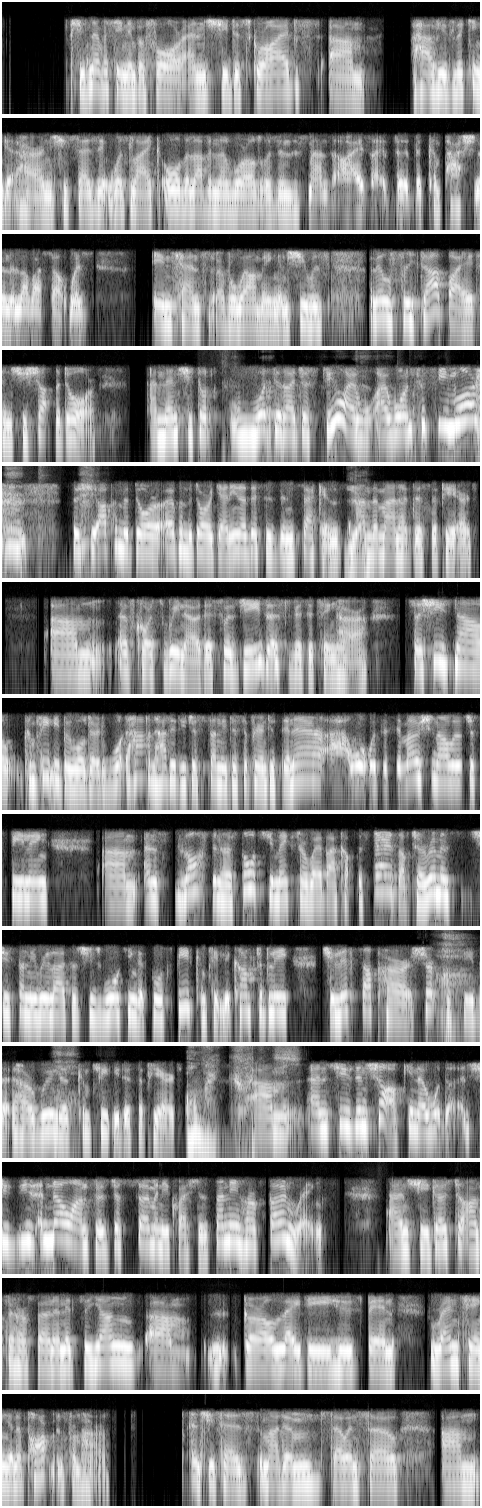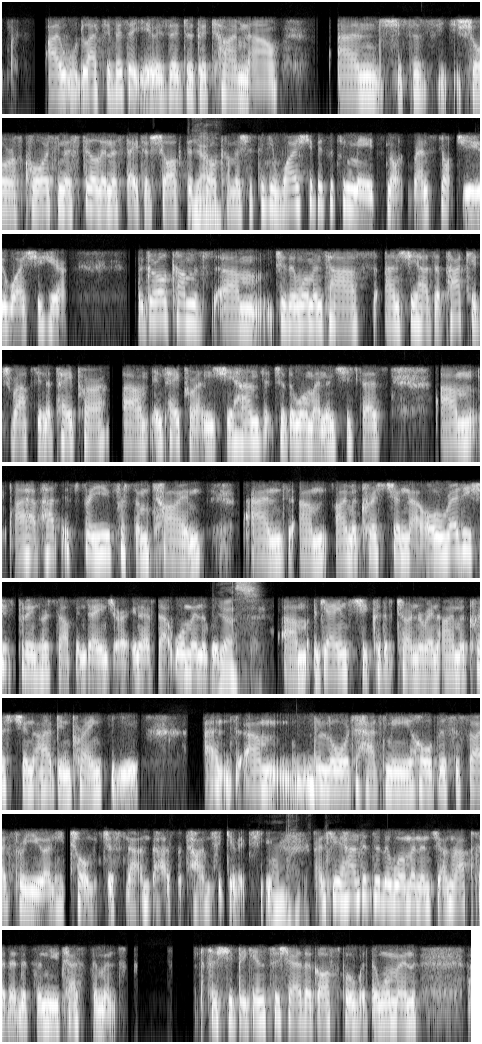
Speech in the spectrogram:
She's never seen him before, and she describes um, how he's looking at her. And she says it was like all the love in the world was in this man's eyes. The, the compassion and the love I felt was intense and overwhelming. And she was a little freaked out by it, and she shut the door. And then she thought, what did I just do? I, I want to see more. so she opened the door, opened the door again. You know, this is in seconds, yeah. and the man had disappeared. Um, of course, we know this was Jesus visiting her. So she's now completely bewildered. What happened? How did he just suddenly disappear into thin air? Uh, what was this emotion I was just feeling? Um, and lost in her thoughts, she makes her way back up the stairs, up to her room, and she suddenly realizes she's walking at full speed, completely comfortably. She lifts up her shirt to see that her wound has completely disappeared. Oh my god! Um, and she's in shock. You know, she no answers, just so many questions. Suddenly, her phone rings, and she goes to answer her phone, and it's a young um, girl, lady who's been renting an apartment from her. And she says, Madam so and so, I would like to visit you. Is it a good time now? And she says, sure, of course. You know, still in a state of shock. This yeah. girl comes. She's thinking, why is she visiting me? It's not rent's not due. Why is she here? The girl comes um, to the woman's house and she has a package wrapped in a paper, um, in paper, and she hands it to the woman and she says, um, "I have had this for you for some time, and um, I'm a Christian now." Already, she's putting herself in danger. You know, if that woman was yes. um, against, she could have turned her in. I'm a Christian. I've been praying for you and um, the Lord had me hold this aside for you, and He told me just now now's the time to give it to you. Oh and she hands it to the woman, and she unwraps it, and it's a New Testament. So she begins to share the gospel with the woman,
